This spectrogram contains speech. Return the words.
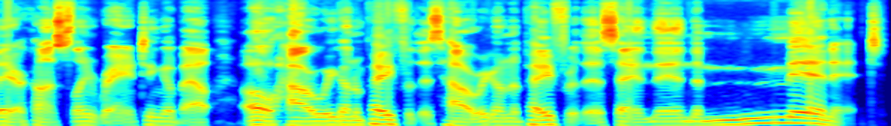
They are constantly ranting about, oh, how are we going to pay for this? How are we going to pay for this? And then the minute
